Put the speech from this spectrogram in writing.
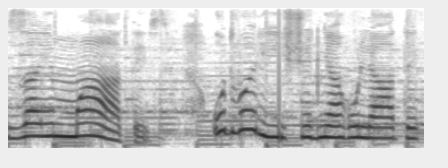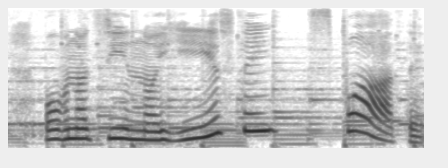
займатись, у дворі щодня гуляти, повноцінно їсти й спати,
